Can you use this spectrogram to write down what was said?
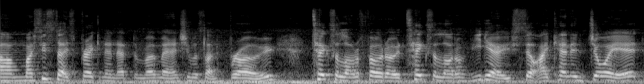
um, my sister is pregnant at the moment and she was like bro takes a lot of photo takes a lot of videos so I can enjoy it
